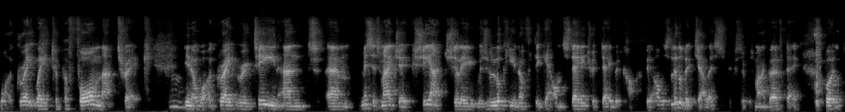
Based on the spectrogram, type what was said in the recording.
what a great way to perform that trick. Mm. You know, what a great routine. And um, Mrs. Magic, she actually was lucky enough to get on stage with David Copperfield. I was a little bit jealous because it was my birthday, but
